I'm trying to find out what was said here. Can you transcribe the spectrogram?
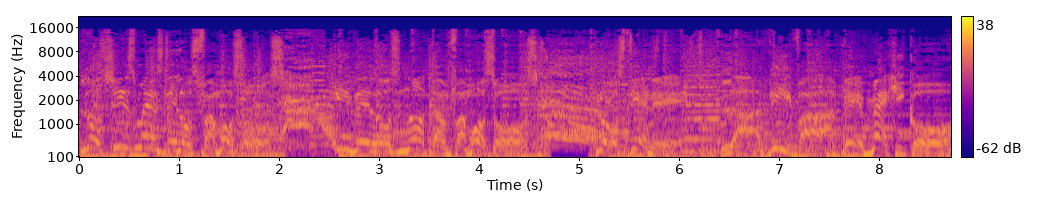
Los chismes de los famosos y de los no tan famosos los tiene la diva de México.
